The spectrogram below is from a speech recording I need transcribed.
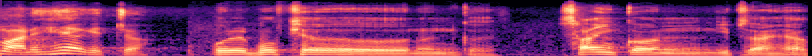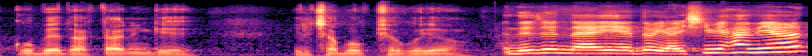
많이 해야겠죠. 올 목표는 그 상위권 입상해갖고 메달 따는 게 1차 목표고요. 늦은 나이에도 열심히 하면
